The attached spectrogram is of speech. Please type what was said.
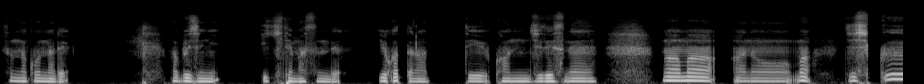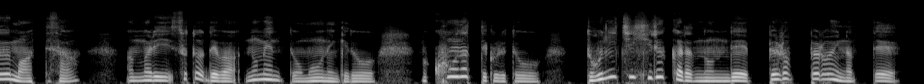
そんなこんなで、まあ無事に生きてますんで、よかったなっていう感じですね。まあまあ、あのー、まあ自粛もあってさ、あんまり外では飲めんと思うねんけど、まあ、こうなってくると、土日昼から飲んでベロッベロになって、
